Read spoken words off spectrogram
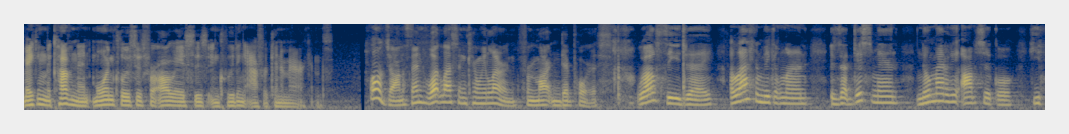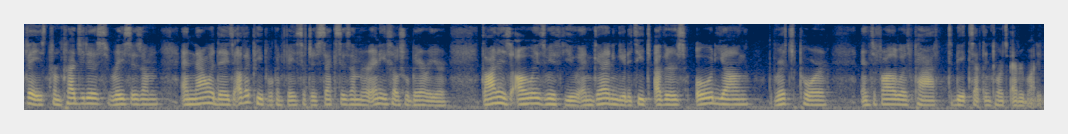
making the covenant more inclusive for all races, including African Americans. Well, Jonathan, what lesson can we learn from Martin de Porres? Well, CJ, a lesson we can learn is that this man, no matter the obstacle he faced from prejudice, racism, and nowadays other people can face, such as sexism or any social barrier, God is always with you and guiding you to teach others, old, young, rich, poor, and to follow his path to be accepting towards everybody.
